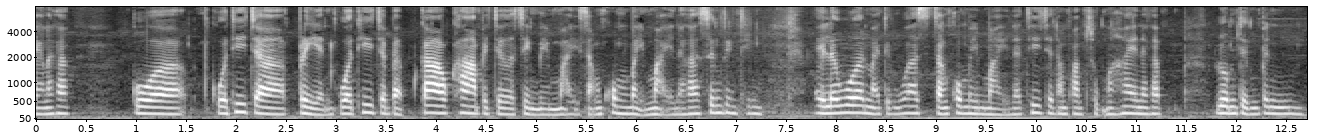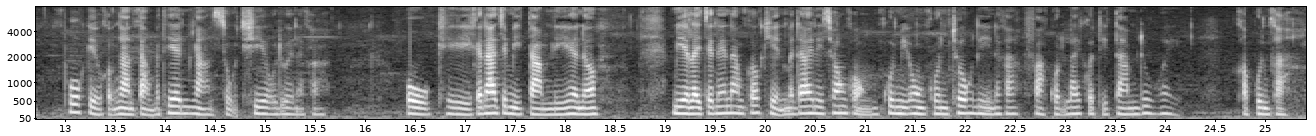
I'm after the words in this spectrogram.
งนะคะ กลัวกลัวที่จะเปลี่ยนกลัวที่จะแบบก้าวข้ามไปเจอสิ่งใหม่ๆ สังคมใหม่ ๆนะคะ ซึ่งจริงๆไอ้เลเวอร์หมายถึงว่าสังคมใหม่ๆนะที่จะนำความสุขมาให้นะครับ รวมถึงเป็นพวกเกี่ยวกับงานต่างประเทศงานโซเชียลด้วยนะคะ โอเค ก็น่าจะมีตามนี้อะเนาะมีอะไรจะแนะนำก็เขียนมาได้ในช่องของคุณมีองค์คนโชคดีนะคะ ฝากกดไลค์กดติดตามด้วย ขอบคุณค่ะ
